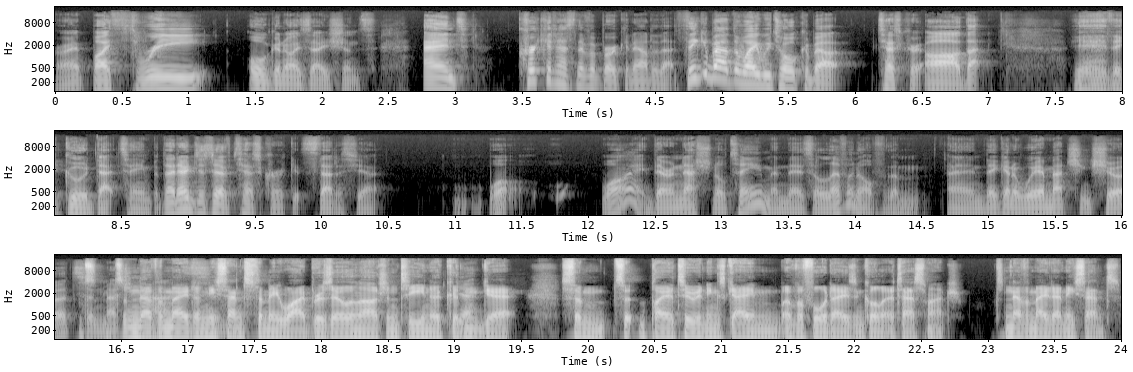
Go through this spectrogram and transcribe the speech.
right, by three organizations, and cricket has never broken out of that. Think about the way we talk about Test cricket. Oh, ah, that yeah, they're good that team, but they don't deserve Test cricket status yet. What? Why? They're a national team, and there's eleven of them, and they're going to wear matching shirts and. Matching it's never made any and... sense to me why Brazil and Argentina couldn't yeah. get some play a two innings game over four days and call it a Test match. It's never made any sense.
